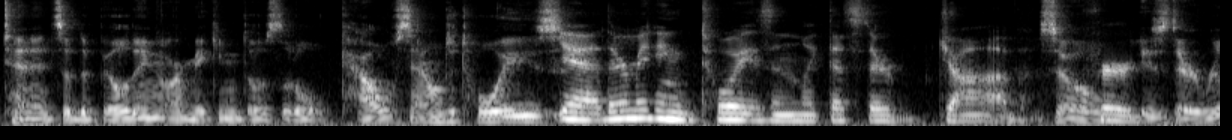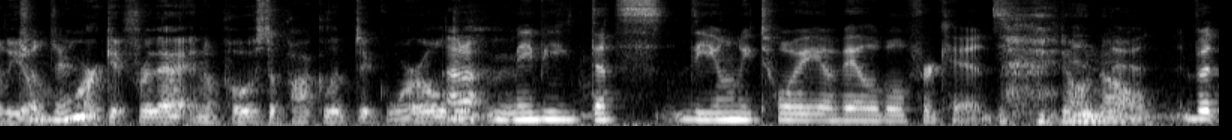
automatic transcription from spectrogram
tenants of the building are making those little cow sound toys. Yeah, they're making toys and like that's their job. So is there really children? a market for that in a post-apocalyptic world? I don't, maybe that's the only toy available for kids. I don't know. that. But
